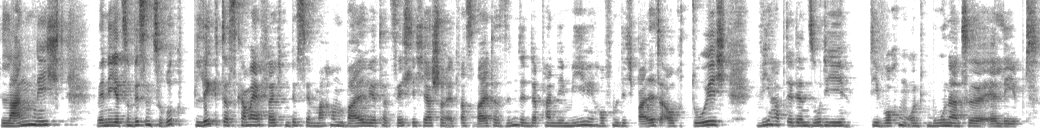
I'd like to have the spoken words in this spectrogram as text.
lang nicht. Wenn ihr jetzt ein bisschen zurückblickt, das kann man ja vielleicht ein bisschen machen, weil wir tatsächlich ja schon etwas weiter sind in der Pandemie, hoffentlich bald auch durch. Wie habt ihr denn so die die Wochen und Monate erlebt?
